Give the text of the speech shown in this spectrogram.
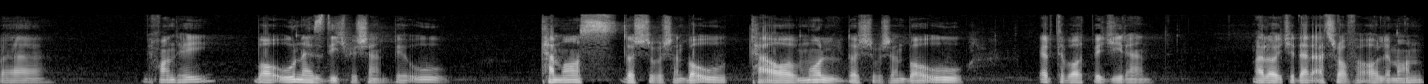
و می‌خواند هی با او نزدیک بشن به او تماس داشته باشند با او تعامل داشته باشند با او ارتباط بگیرند. ملائکه در اطراف عالمان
